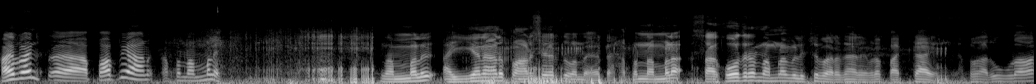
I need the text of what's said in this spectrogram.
ഹായ് ഫ്രണ്ട്സ് ആണ് അപ്പം നമ്മളെ നമ്മൾ അയ്യനാട് പാടശേഖരത്ത് വന്ന കേട്ടോ. അപ്പം നമ്മളെ സഹോദരൻ നമ്മളെ വിളിച്ച് പറഞ്ഞാൽ ഇവിടെ പറ്റായി അപ്പോൾ അതുകൂടാതെ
